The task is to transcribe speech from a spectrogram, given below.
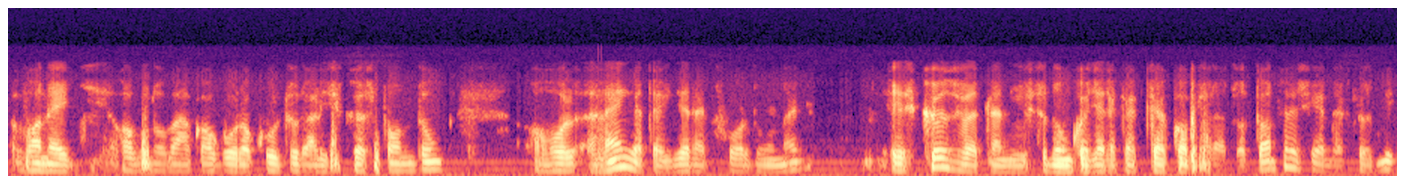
van egy Agonovák Agora kulturális központunk, ahol rengeteg gyerek fordul meg, és közvetlenül is tudunk a gyerekekkel kapcsolatot tartani, és érdeklődni,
